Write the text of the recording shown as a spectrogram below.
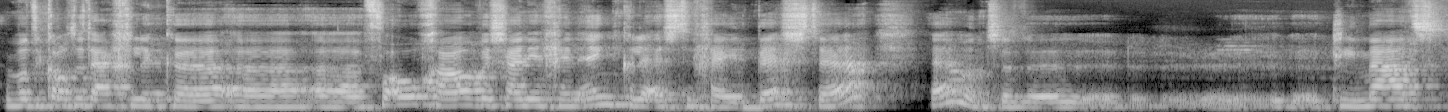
wat ik altijd eigenlijk uh, uh, voor ogen hou, we zijn in geen enkele SDG het beste. Hè? hè want de, klimaat,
